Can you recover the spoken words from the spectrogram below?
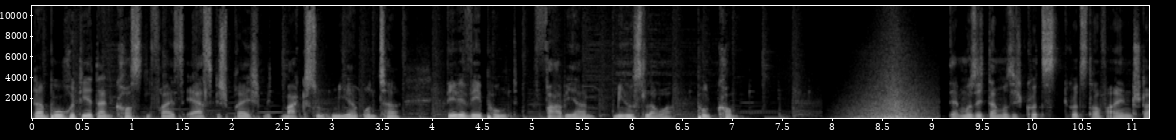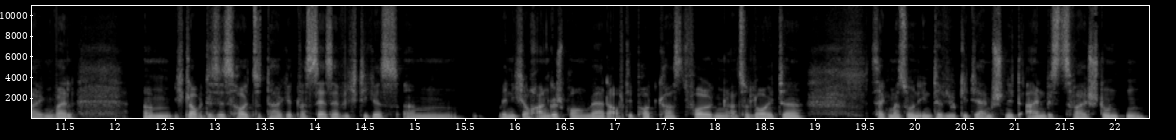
dann buche dir dein kostenfreies Erstgespräch mit Max und mir unter www.fabian-lauer.com. Da muss ich, da muss ich kurz, kurz drauf einsteigen, weil ähm, ich glaube, das ist heutzutage etwas sehr, sehr Wichtiges. Ähm, wenn ich auch angesprochen werde auf die Podcast-Folgen, also Leute, sag mal, so ein Interview geht ja im Schnitt ein bis zwei Stunden.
